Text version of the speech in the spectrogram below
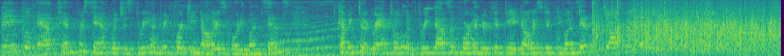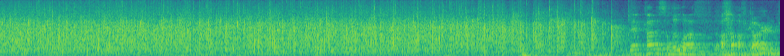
Bank will add 10%, which is $314.41, coming to a grand total of $3,458.51. Job. That caught us a little off, off guard.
